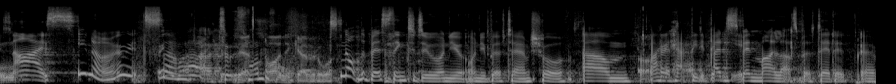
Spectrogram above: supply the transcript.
know, nice. You know, it's um, It's, it's outside wonderful. to gave it away. it's not the best thing to do on your on your birthday, I'm sure. Um, I had, happy to be I had to here. spend my last birthday at a, uh,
